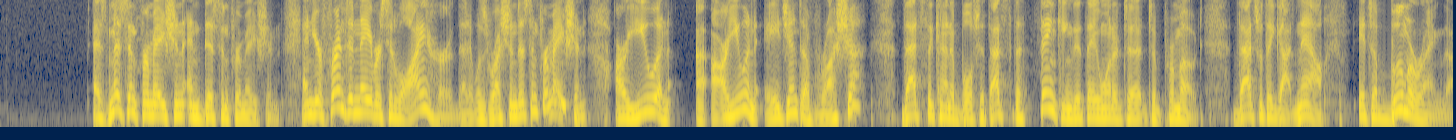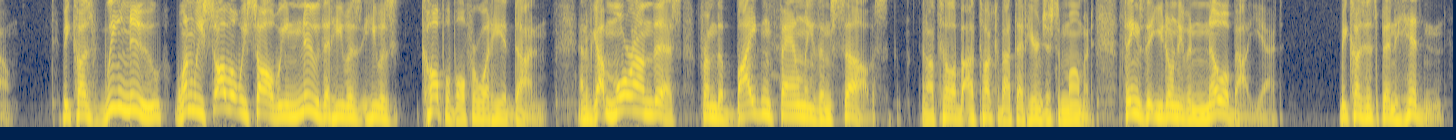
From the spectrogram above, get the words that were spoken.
as misinformation and disinformation. And your friends and neighbors said, "Well, I heard that it was Russian disinformation. Are you an uh, are you an agent of Russia?" That's the kind of bullshit. That's the thinking that they wanted to to promote. That's what they got. Now, it's a boomerang though. Because we knew when we saw what we saw, we knew that he was he was culpable for what he had done. And I've got more on this from the Biden family themselves. And I'll tell about, I'll talk about that here in just a moment. Things that you don't even know about yet because it's been hidden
